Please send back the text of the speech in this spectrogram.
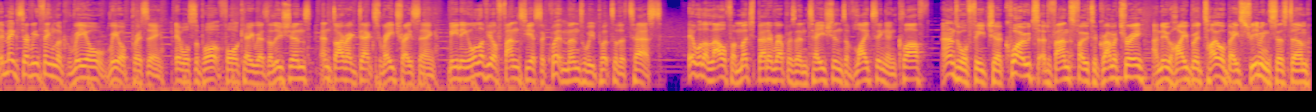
It makes everything look real, real pretty. It will support 4K resolutions and DirectX ray tracing, meaning all of your fanciest equipment will be put to the test. It will allow for much better representations of lighting and cloth, and will feature, quote, advanced photogrammetry, a new hybrid tile-based streaming system,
